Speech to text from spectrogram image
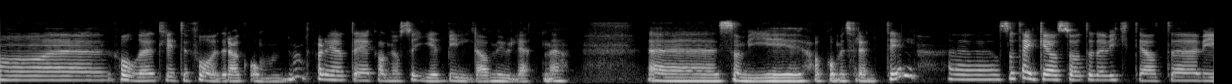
og holde et lite foredrag om den. For det kan jo også gi et bilde av mulighetene som vi har kommet frem til. Og så tenker jeg også at det er viktig at vi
